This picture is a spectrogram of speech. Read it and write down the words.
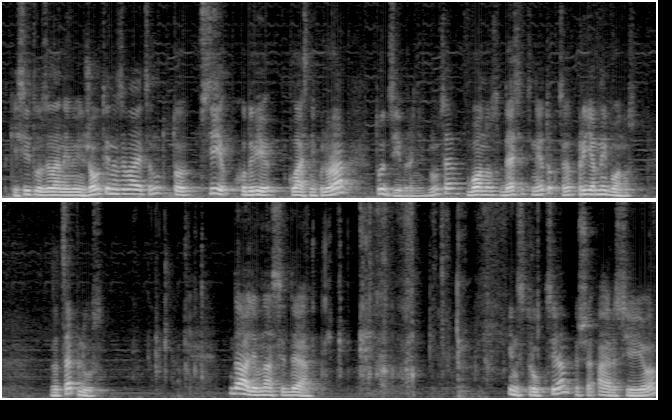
такий світло-зелений, ну він жовтий називається. Ну, тобто всі ходові класні кольори тут зібрані. Ну, це бонус. 10 ниток це приємний бонус. За це плюс. Далі в нас іде інструкція. Пише IRCO.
